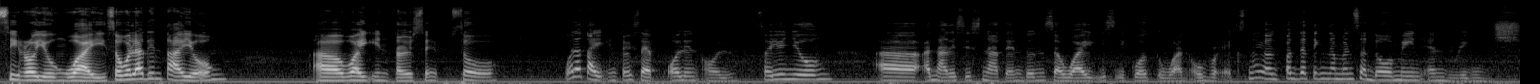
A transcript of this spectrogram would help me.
0 yung y. So, wala din tayong uh, y-intercept. So, wala tayong intercept all in all. So, yun yung uh, analysis natin dun sa y is equal to 1 over x. Ngayon, pagdating naman sa domain and range,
